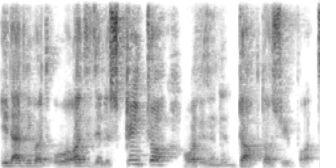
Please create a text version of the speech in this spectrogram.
either to live by what is in the scripture or what is in the doctor's report.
